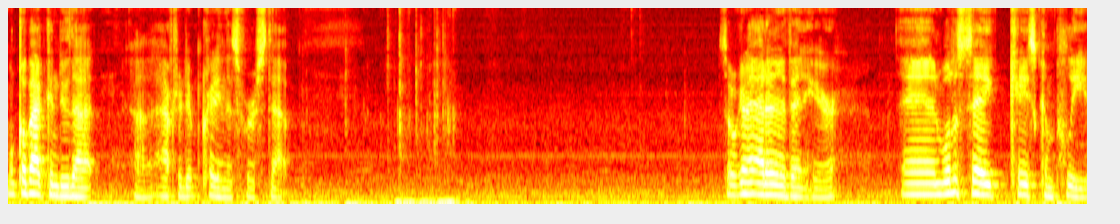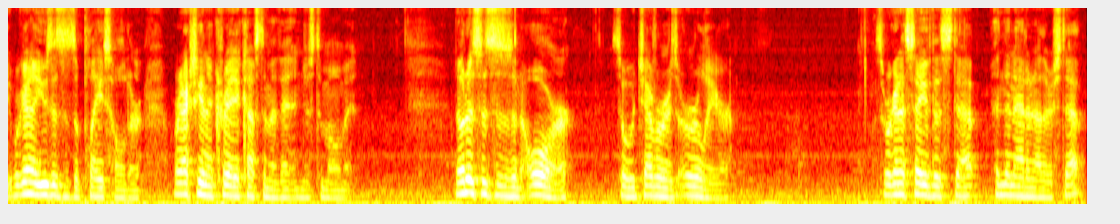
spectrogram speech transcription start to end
We'll go back and do that uh, after creating this first step. So we're going to add an event here and we'll just say case complete. We're going to use this as a placeholder. We're actually going to create a custom event in just a moment. Notice this is an OR, so whichever is earlier. So we're going to save this step and then add another step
